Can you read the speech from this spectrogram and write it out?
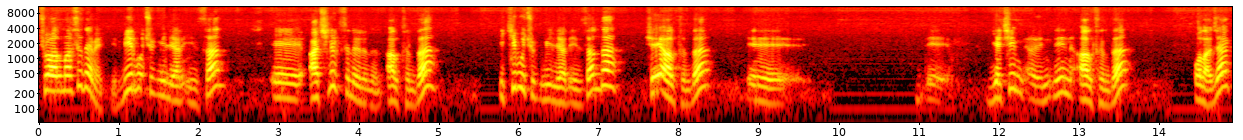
çoğalması demektir. Bir buçuk milyar insan e, açlık sınırının altında, iki buçuk milyar insan da şey altında e, e, geçimin altında olacak.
